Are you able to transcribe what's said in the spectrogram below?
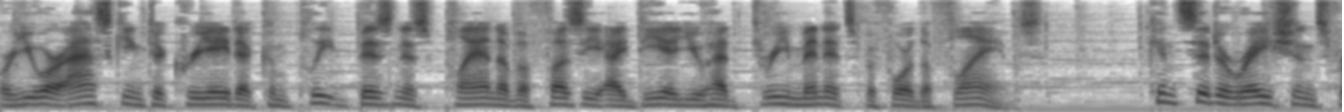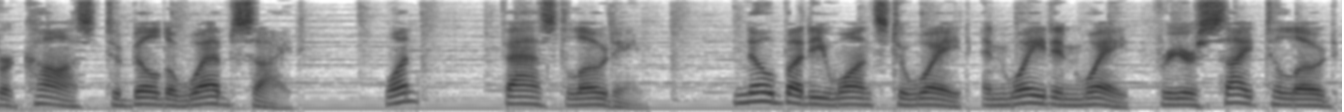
or you are asking to create a complete business plan of a fuzzy idea you had three minutes before the flames? Considerations for cost to build a website. 1. Fast loading. Nobody wants to wait and wait and wait for your site to load.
